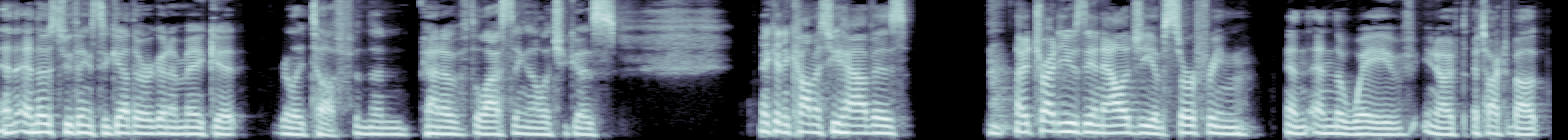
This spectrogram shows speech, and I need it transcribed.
And and those two things together are going to make it really tough. And then kind of the last thing I'll let you guys make any comments you have is I try to use the analogy of surfing and and the wave. You know, I, I talked about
